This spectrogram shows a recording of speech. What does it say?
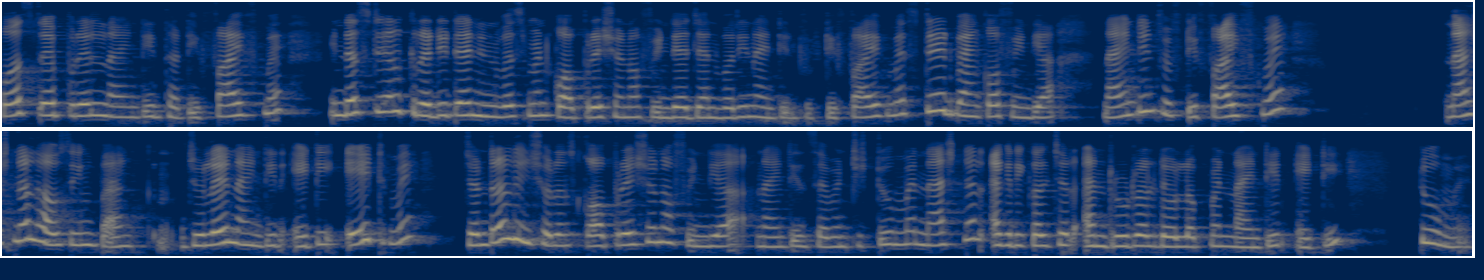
फ़र्स्ट अप्रैल 1935 में। Industrial credit and investment corporation of India जनवरी 1955 में। स्टेट बैंक ऑफ़ इंडिया 1955 में। नेशनल हाउसिंग बैंक, जुलाई 1988 में general insurance corporation of India 1972 में, national agriculture and rural development 1982 में।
